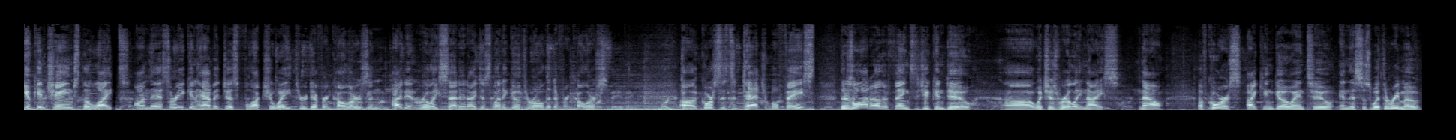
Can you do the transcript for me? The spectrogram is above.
you can change the lights on this or you can have it just fluctuate through different colors and I didn't really set it I just let it go through all the different colors. Uh, of course it's detachable face. There's a lot of other things that you can do uh, which is really nice. Now of course I can go into and this is with the remote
